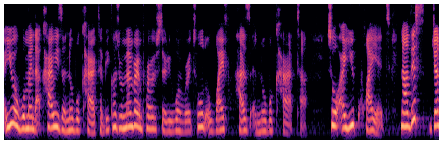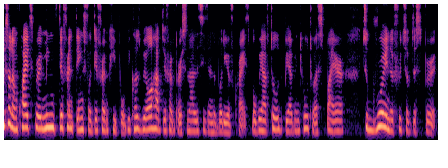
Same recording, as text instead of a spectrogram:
Are you a woman that carries a noble character? Because remember in Proverbs 31, we're told a wife has a noble character. So are you quiet? Now, this gentle and quiet spirit means different things for different people because we all have different personalities in the body of Christ. But we have told we have been told to aspire to grow in the fruits of the spirit.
